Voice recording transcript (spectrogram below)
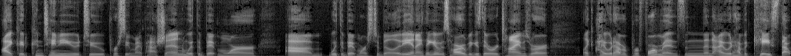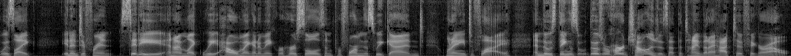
I could continue to pursue my passion with a bit more, um, with a bit more stability. And I think it was hard because there were times where, like, I would have a performance, and then I would have a case that was like in a different city, and I'm like, wait, how am I going to make rehearsals and perform this weekend when I need to fly? And those things, those were hard challenges at the time that I had to figure out.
